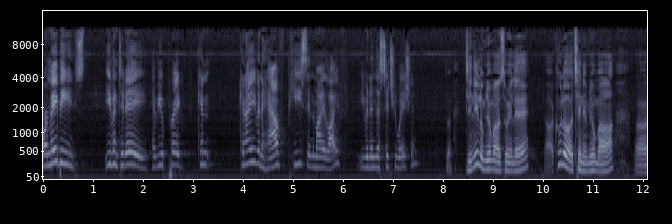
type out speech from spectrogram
Or maybe s- even today, have you prayed, can, can I even have peace in my life, even in this situation? ဒီနေ့လိုမျိုးမှာဆိုရင်လည်းအခုလိုအခြေအနေမျိုးမှာအာ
